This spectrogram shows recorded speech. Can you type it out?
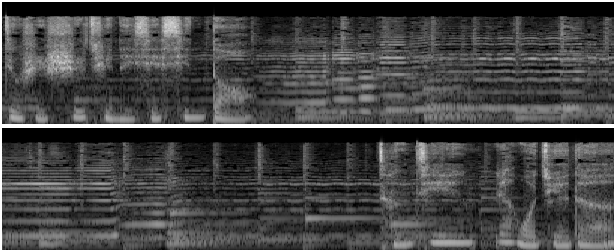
就是失去那些心动。曾经让我觉得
